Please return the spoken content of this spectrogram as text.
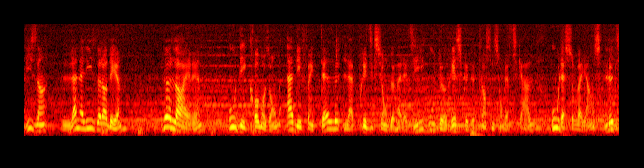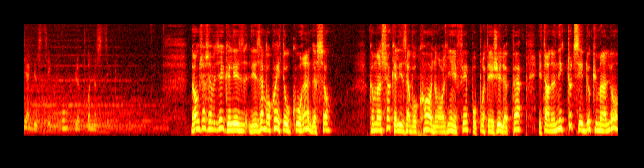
visant l'analyse de l'ADN, de l'ARN ou des chromosomes à des fins telles la prédiction de maladie ou de risque de transmission verticale ou la surveillance, le diagnostic ou le pronostic. Donc, ça, ça veut dire que les, avocats étaient au courant de ça. Comment ça que les avocats n'ont rien fait pour protéger le peuple, étant donné que tous ces documents-là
